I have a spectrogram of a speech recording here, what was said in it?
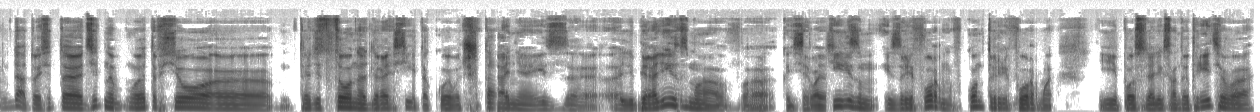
Да, то есть это действительно это все э, традиционно для России такое вот шатание из э, либерализма в консерватизм, из реформ в контрреформы. И после Александра Третьего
